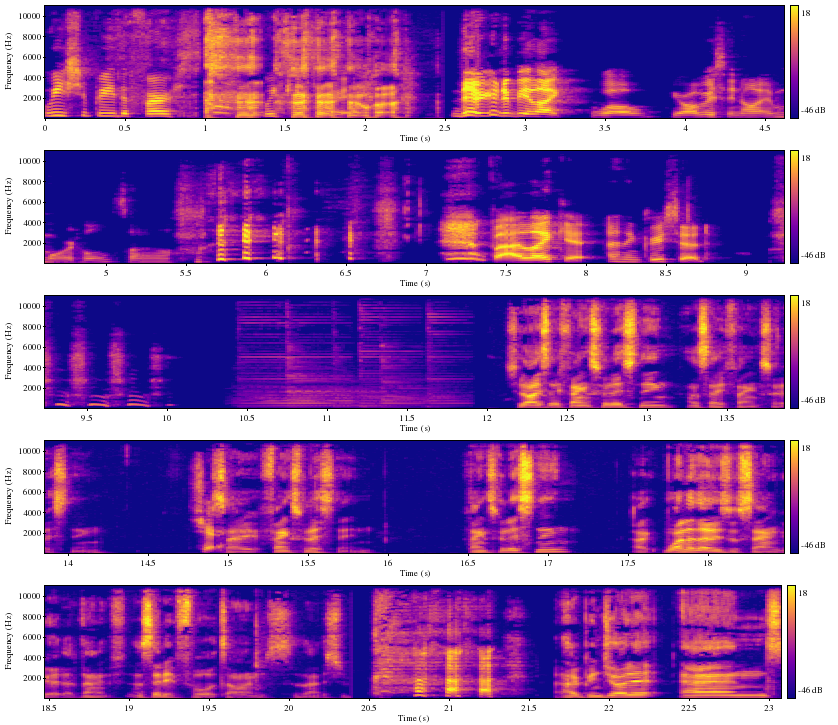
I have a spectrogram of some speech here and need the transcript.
we should be the first. We could do it. They're going to be like, well, you're obviously not immortal, so. but I like it. I think we should. Should I say thanks for listening? I'll say thanks for listening. Sure. So thanks for listening. Thanks for listening. One of those will sound good. I've done it, I said it four times, so that should. I hope you enjoyed it, and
